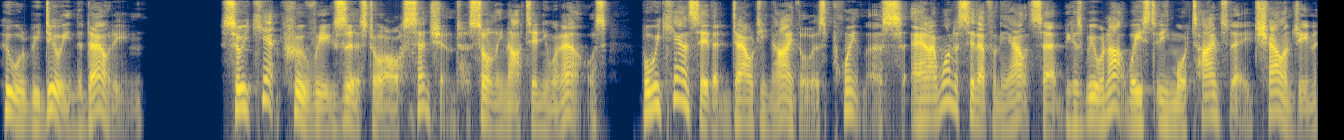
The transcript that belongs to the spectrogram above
who would be doing the doubting? So we can't prove we exist or are sentient, certainly not to anyone else, but we can say that doubting either is pointless, and I want to say that from the outset because we will not waste any more time today challenging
